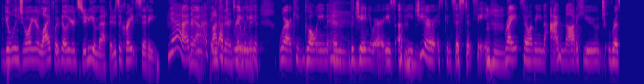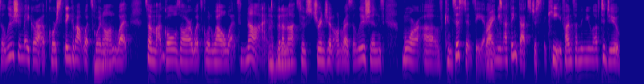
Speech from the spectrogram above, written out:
you'll enjoy your life with Hilliard Studio Method. It's a great city. Yeah, and I mean, I think lots that's really entertainment. where I keep going in the Januaries of each Mhm. year is consistency. Mhm. Right. So, I mean, I'm not a huge resolution maker. I, of course, think about what's going Mhm. on, what some of my goals are, what's going well, what's not. But I'm Mhm. not so stringent on resolutions, more of consistency. And I mean, I think that's just the key. Find something you love to do,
